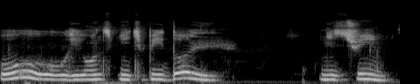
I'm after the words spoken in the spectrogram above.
Oh, he wants me to be dull in his dreams.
